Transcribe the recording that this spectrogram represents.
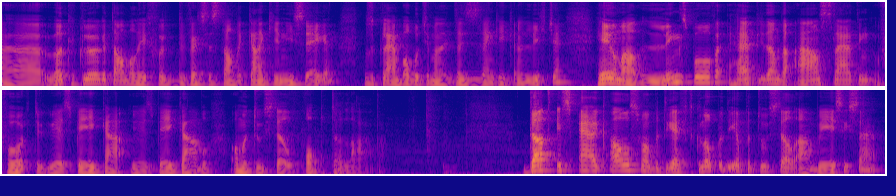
Uh, welke kleur het allemaal heeft voor de verse standen kan ik je niet zeggen. Dat is een klein bobbeltje, maar dat is denk ik een lichtje. Helemaal linksboven heb je dan de aansluiting voor de USB-kabel om het toestel op te laden. Dat is eigenlijk alles wat betreft knoppen die op het toestel aanwezig zijn.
